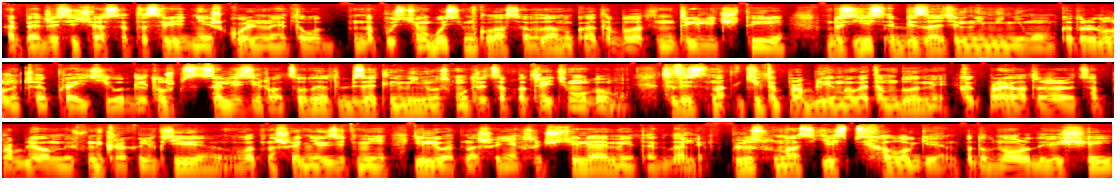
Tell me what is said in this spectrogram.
Опять же, сейчас это среднее школьное, это вот, допустим, 8 классов, да, ну когда-то было там 3 или 4. Ну, то есть есть обязательный минимум, который должен человек пройти вот для того, чтобы социализироваться. Вот этот обязательный минимум смотрится по третьему дому. Соответственно, какие-то проблемы в этом доме, как правило, отражаются проблемами в микроколлективе, в отношениях с детьми или в отношениях с учителями и так далее. Плюс у нас есть психология подобного рода вещей.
